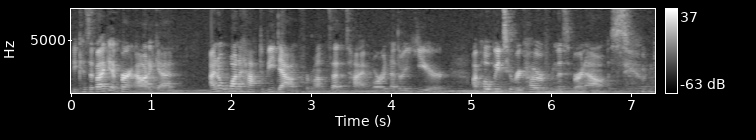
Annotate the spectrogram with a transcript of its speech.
because if I get burnt out again, I don't want to have to be down for months at a time or another year. I'm hoping to recover from this burnout soon.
